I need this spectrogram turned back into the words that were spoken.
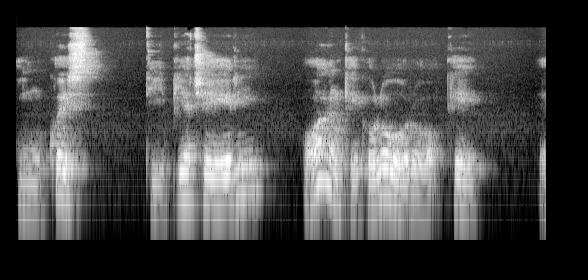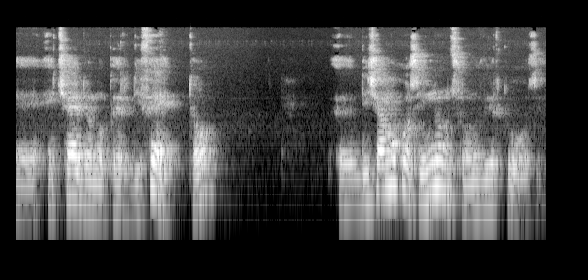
in questi piaceri o anche coloro che eh, eccedono per difetto, eh, diciamo così, non sono virtuosi.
